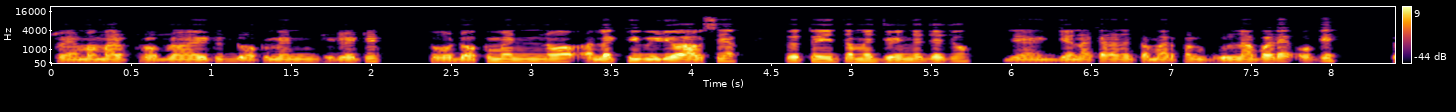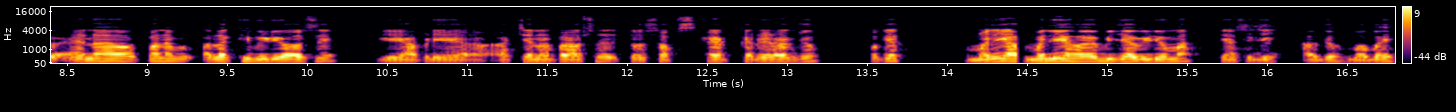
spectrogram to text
તો એમાં મારે પ્રોબ્લેમ આવી હતી ડોક્યુમેન્ટ રિલેટેડ તો ડોક્યુમેન્ટનો અલગથી વીડિયો આવશે. તો તો તમે જોઈને જજો. જેના કારણે તમારે પણ ભૂલ ના પડે ઓકે તો એના પણ અલગથી વીડિયો આવશે. જે આપણી આ ચેનલ પર આવશે, તો સબસ્ક્રાઇબ કરી રાખજો ઓકે મળીએ મળીએ હવે બીજા વિડીયોમાં. ત્યાં સુધી આવજો. બાય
